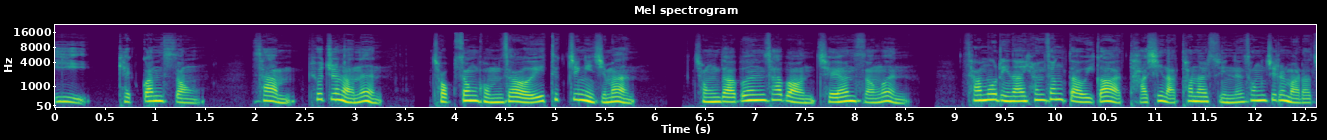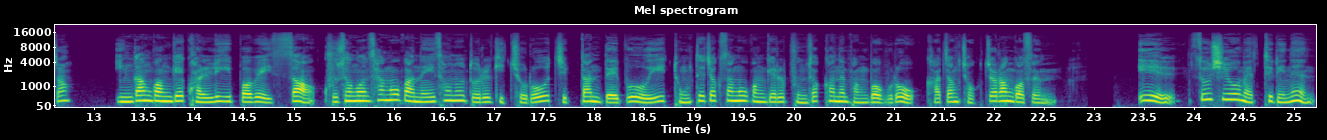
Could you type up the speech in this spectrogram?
2. 객관성 3. 표준화는 적성 검사의 특징이지만 정답은 4번 재현성은 사물이나 현상 따위가 다시 나타날 수 있는 성질을 말하죠. 인간관계 관리기법에 있어 구성원 상호 간의 선호도를 기초로 집단 내부의 동태적 상호관계를 분석하는 방법으로 가장 적절한 것은 1. 소시오메트리는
